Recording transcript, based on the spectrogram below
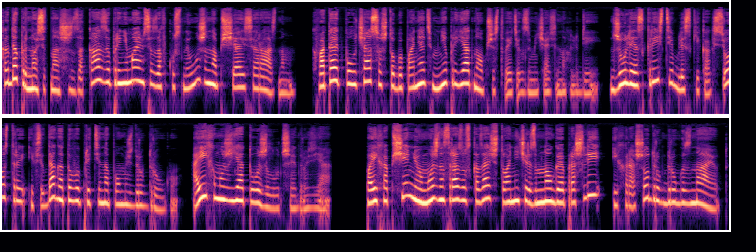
Когда приносят наши заказы, принимаемся за вкусный ужин, общаясь о разном. Хватает получаса, чтобы понять, мне приятно общество этих замечательных людей. Джулия с Кристи близки как сестры и всегда готовы прийти на помощь друг другу. А их мужья тоже лучшие друзья. По их общению можно сразу сказать, что они через многое прошли и хорошо друг друга знают.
